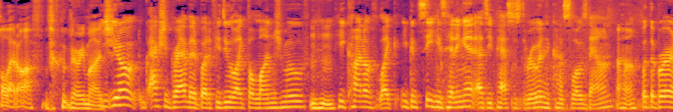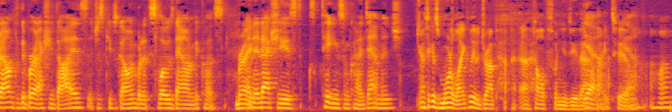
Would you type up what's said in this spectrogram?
pull that off very much. You, don't actually grab it, but if you do like the lunge move, Mm-hmm. he kind of like you can see he's hitting it as he passes through it, and it kind of slows down. Uh-huh. But the bird, I don't think the bird actually dies. It just keeps going, but it slows down because Right. and it actually is taking some kind of damage. I think it's more likely to drop uh, health when you do that yeah, way too. yeah, uh huh.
